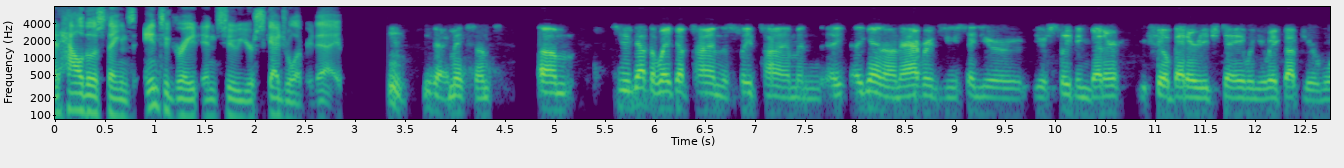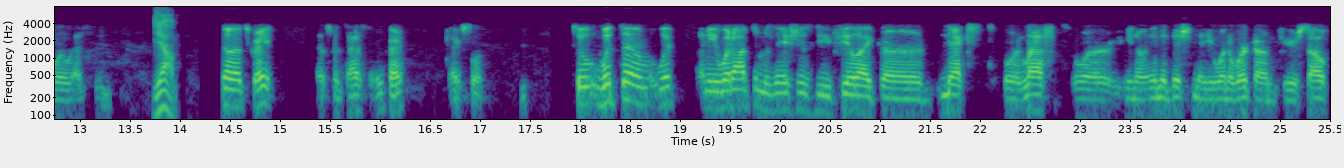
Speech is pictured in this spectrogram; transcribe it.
and how those things integrate into your schedule every day. Hmm. Okay, makes sense. Um, so you've got the wake up time, the sleep time, and again, on average, you said you're you're sleeping better. You feel better each day when you wake up. You're more rested. Yeah. No, that's great. That's fantastic. Okay, excellent. So what um what I mean, what optimizations do you feel like are next or left, or you know, in addition that you want to work on for yourself,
